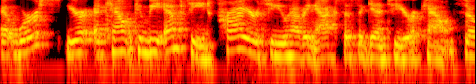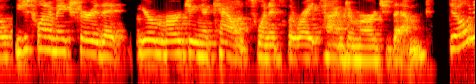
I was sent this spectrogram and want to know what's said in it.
at worst your account can be emptied prior to you having access again to your account. So you just want to make sure that you're merging accounts accounts when it's the right time to merge them. Don't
